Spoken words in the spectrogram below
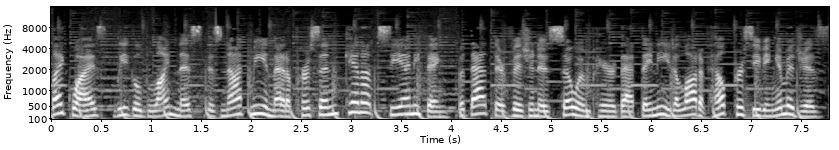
Likewise, legal blindness does not mean that a person cannot see anything, but that their vision is so impaired that they need a lot of help perceiving images.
